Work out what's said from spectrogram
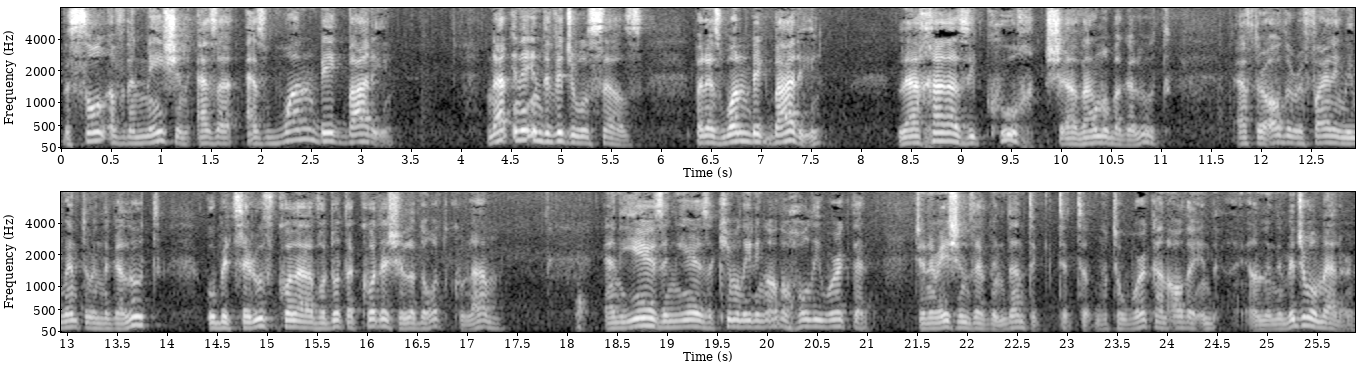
the soul of the nation as a as one big body, not in the individual cells, but as one big body. לאחר הזיכוך שעברנו בגלות, after all the refining we went through in the גלות, ובצירוף כל העבודות הקודש של הדורות כולם, and years and years accumulating all the holy work that generations have been done to, to, to, to work on all the in, on the individual matter.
